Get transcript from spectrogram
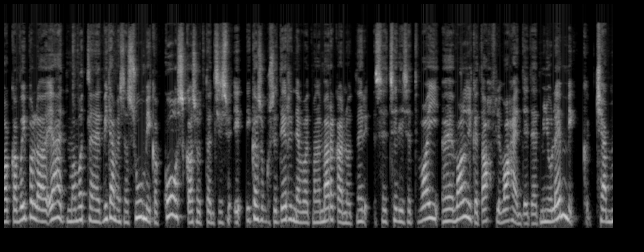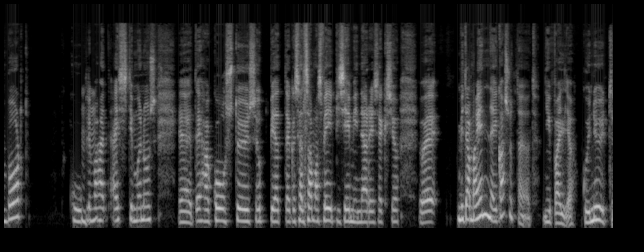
aga võib-olla jah, et ma mõtlen, et mida ma seda Zoomiga koos kasutan, siis igasugused erinevad, ma olen märganud sellised vai, eh, valge tahvli vahendid, et minu lemmik Jamboard Google'i mm -hmm. vahel hästi mõnus eh, teha koostöös õppijatega sealsamas veebiseminaris, eks ju mida ma enne ei kasutanud nii palju, kui nüüd,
